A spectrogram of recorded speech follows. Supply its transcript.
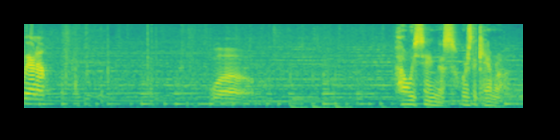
We are now. Whoa. How are we seeing this? Where's the camera?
